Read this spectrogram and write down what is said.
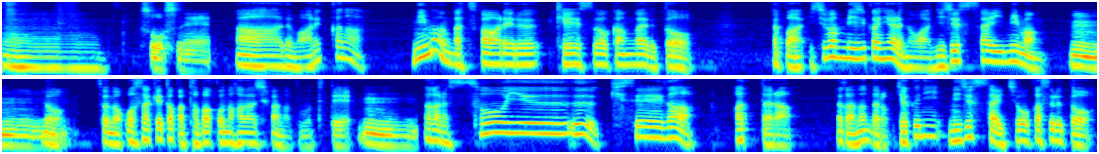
うーんそうですね。あーでもあれかな未満が使われるケースを考えるとやっぱ一番身近にあるのは20歳未満うんのそのお酒とかタバコの話かなと思っててうんだからそういう規制があったらだからなんだろう逆に20歳超過すると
